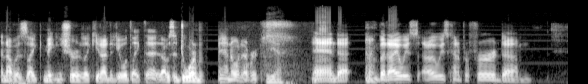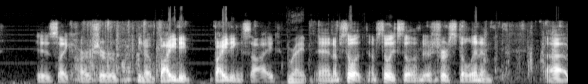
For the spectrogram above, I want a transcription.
and I was like making sure, like you know, to deal with like the I was a doorman or whatever, yeah and uh, but I always I always kind of preferred um, his like harsher, you know, biting biting side right and I'm still, I'm still, he's still, I'm sure it's still in him. Uh,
